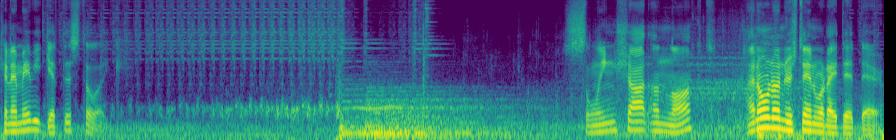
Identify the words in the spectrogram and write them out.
Can I maybe get this to like slingshot unlocked? I don't understand what I did there,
